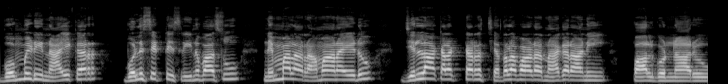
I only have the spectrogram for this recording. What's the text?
బొమ్మిడి నాయకర్ బొలిశెట్టి శ్రీనివాసు నిమ్మల రామానాయుడు జిల్లా కలెక్టర్ చెదలవాడ నాగరాణి పాల్గొన్నారు.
